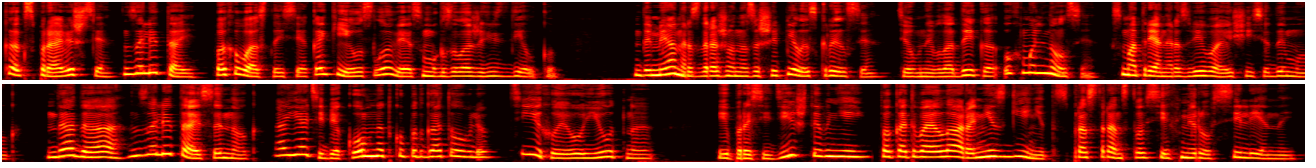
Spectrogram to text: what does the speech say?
Как справишься, залетай, похвастайся, какие условия смог заложить в сделку. Дамиан раздраженно зашипел и скрылся. Темный владыка ухмыльнулся, смотря на развивающийся дымок. «Да-да, залетай, сынок, а я тебе комнатку подготовлю, тихую уютную. И просидишь ты в ней, пока твоя Лара не сгинет с пространства всех миров Вселенной.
